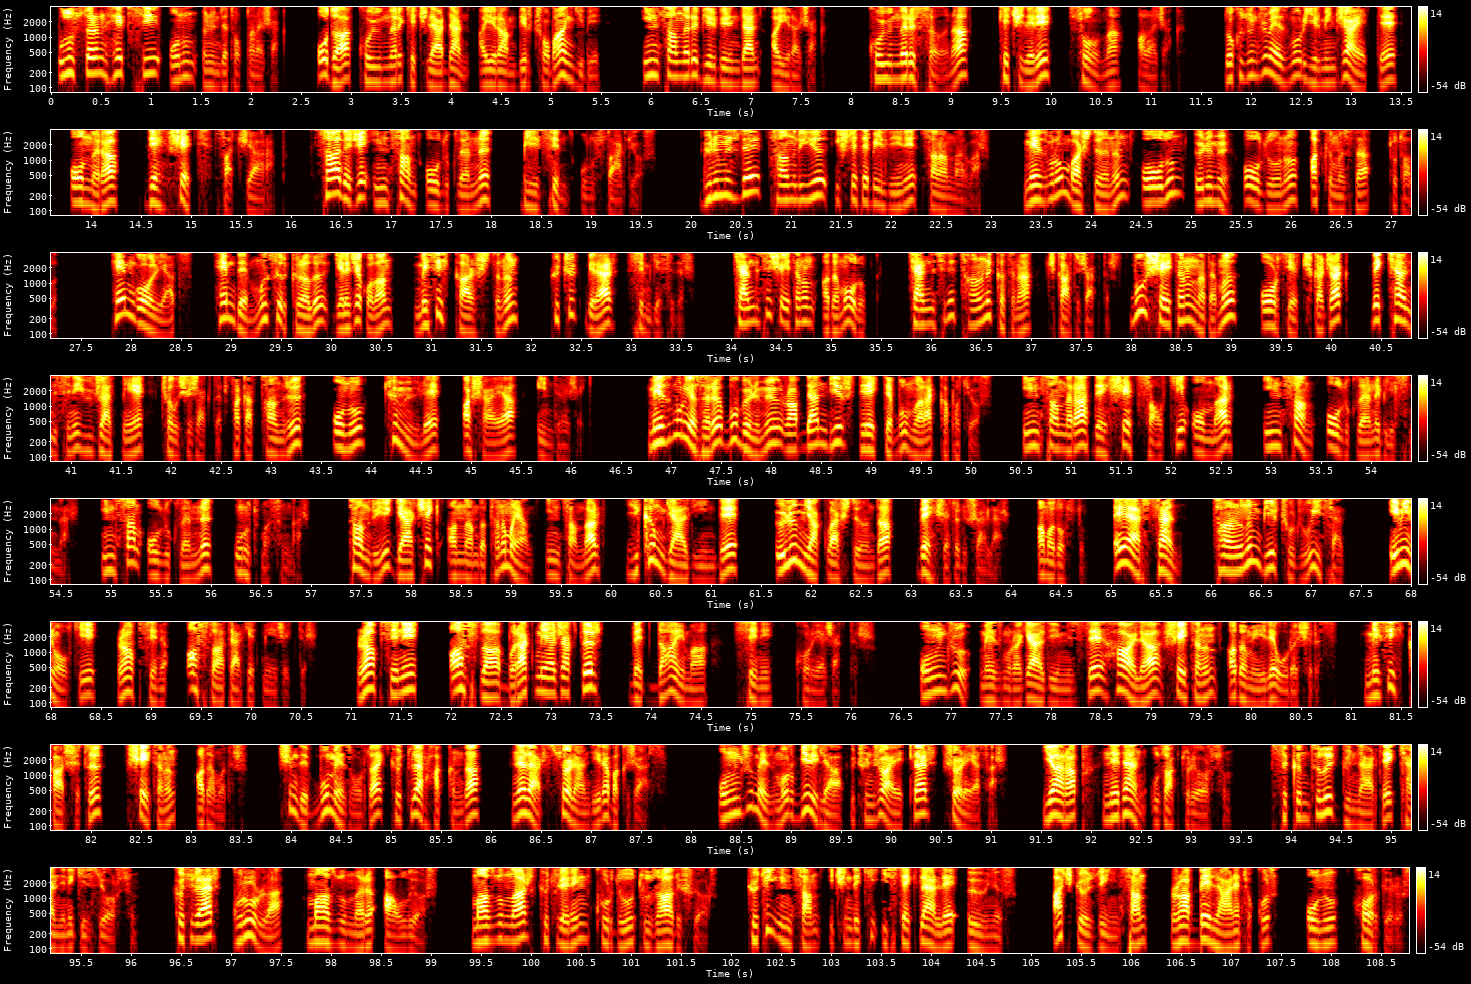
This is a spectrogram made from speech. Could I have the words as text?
Ulusların hepsi onun önünde toplanacak. O da koyunları keçilerden ayıran bir çoban gibi insanları birbirinden ayıracak. Koyunları sağına, keçileri soluna alacak. 9. mezmur 20. ayette onlara dehşet saç ya. Sadece insan olduklarını bilsin uluslar diyor. Günümüzde Tanrı'yı işletebildiğini sananlar var. Mezmurun başlığının oğlun ölümü olduğunu aklımızda tutalım. Hem Golyat hem de Mısır kralı gelecek olan Mesih karşıtının küçük birer simgesidir. Kendisi şeytanın adamı olup kendisini Tanrı katına çıkartacaktır. Bu şeytanın adamı ortaya çıkacak ve kendisini yüceltmeye çalışacaktır. Fakat Tanrı onu tümüyle aşağıya indirecek. Mezmur yazarı bu bölümü Rab'den bir dilekte bulunarak kapatıyor. İnsanlara dehşet sal ki onlar insan olduklarını bilsinler. İnsan olduklarını unutmasınlar. Tanrı'yı gerçek anlamda tanımayan insanlar yıkım geldiğinde, ölüm yaklaştığında dehşete düşerler. Ama dostum, eğer sen Tanrı'nın bir çocuğu isen emin ol ki Rab seni asla terk etmeyecektir. Rab seni asla bırakmayacaktır ve daima seni koruyacaktır. 10. mezmura geldiğimizde hala şeytanın adamı ile uğraşırız. Mesih karşıtı şeytanın adamıdır. Şimdi bu mezmurda kötüler hakkında neler söylendiğine bakacağız. 10. mezmur 1 ila 3. ayetler şöyle yazar. Ya Rab neden uzak duruyorsun? Sıkıntılı günlerde kendini gizliyorsun. Kötüler gururla mazlumları avlıyor. Mazlumlar kötülerin kurduğu tuzağa düşüyor. Kötü insan içindeki isteklerle övünür. Aç gözlü insan Rabbe lanet okur, onu hor görür.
